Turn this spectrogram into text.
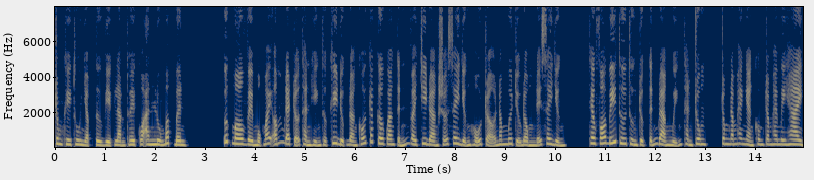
trong khi thu nhập từ việc làm thuê của anh luôn bấp bênh. Ước mơ về một mái ấm đã trở thành hiện thực khi được đoàn khối các cơ quan tỉnh và chi đoàn sở xây dựng hỗ trợ 50 triệu đồng để xây dựng. Theo Phó Bí thư Thường trực tỉnh đoàn Nguyễn Thành Trung, trong năm 2022,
